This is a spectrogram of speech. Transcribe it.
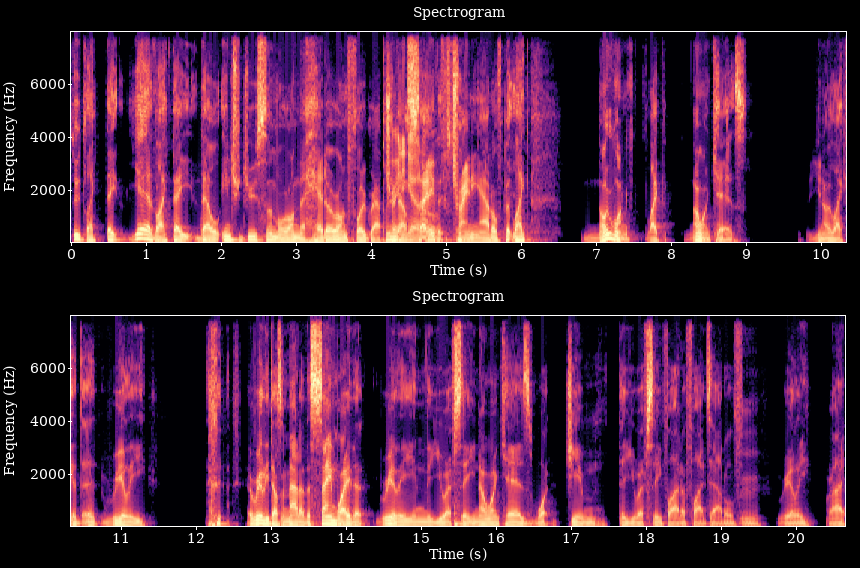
dude. Like they, yeah, like they they'll introduce them or on the header on FloGrappling, Training they'll say of. that's training out of, but like no one, like no one cares. You know, like it, it really. it really doesn't matter. The same way that really in the UFC, no one cares what gym the UFC fighter fights out of, Mm. really, right?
